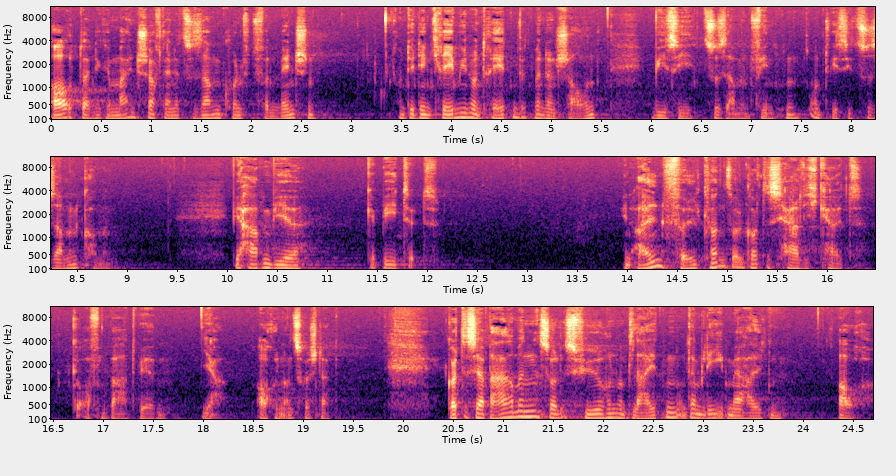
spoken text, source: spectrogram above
Ort, eine Gemeinschaft, eine Zusammenkunft von Menschen. Und in den Gremien und Räten wird man dann schauen, wie sie zusammenfinden und wie sie zusammenkommen. Wie haben wir gebetet? In allen Völkern soll Gottes Herrlichkeit geoffenbart werden. Ja, auch in unserer Stadt. Gottes Erbarmen soll es führen und leiten und am Leben erhalten, auch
